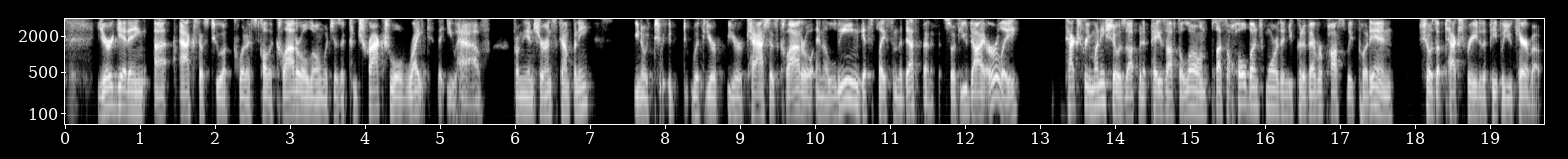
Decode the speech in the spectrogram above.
Right. You're getting uh, access to a what is called a collateral loan, which is a contractual right that you have from the insurance company. You know, to, with your your cash as collateral, and a lien gets placed on the death benefit. So if you die early, tax-free money shows up and it pays off the loan, plus a whole bunch more than you could have ever possibly put in shows up tax-free to the people you care about.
